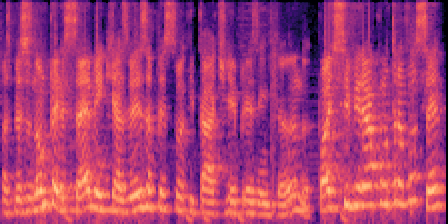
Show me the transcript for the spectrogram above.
As pessoas não percebem que às vezes a pessoa que está te representando pode se virar contra você.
